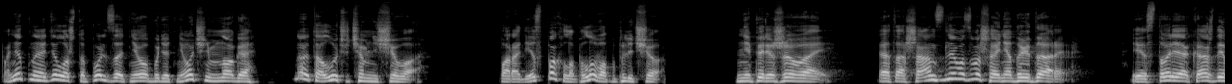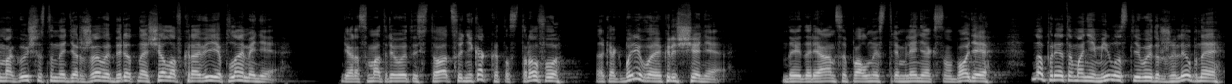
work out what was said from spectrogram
Понятное дело, что пользы от него будет не очень много, но это лучше, чем ничего. Парадис похлопал его по плечу. «Не переживай. Это шанс для возвышения Дейдары». История каждой могущественной державы берет начало в крови и пламени. Я рассматриваю эту ситуацию не как катастрофу, а как боевое крещение. Дейдарианцы полны стремления к свободе, но при этом они милостливы и дружелюбны.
